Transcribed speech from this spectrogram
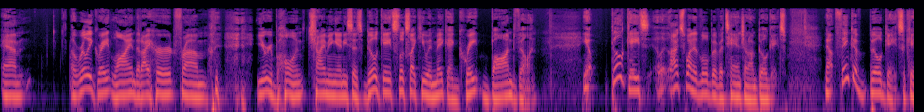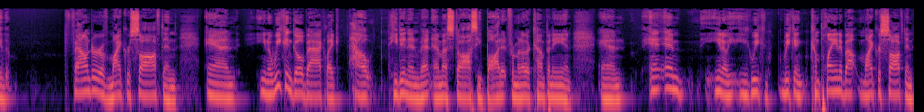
And a really great line that I heard from Yuri Boland chiming in. He says, Bill Gates looks like he would make a great Bond villain. You know, Bill Gates, I just wanted a little bit of a tangent on Bill Gates. Now, think of Bill Gates, okay, the founder of Microsoft, and, and, you know, we can go back like how he didn't invent MS DOS, he bought it from another company and, and, and, and you know, we can we can complain about Microsoft and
